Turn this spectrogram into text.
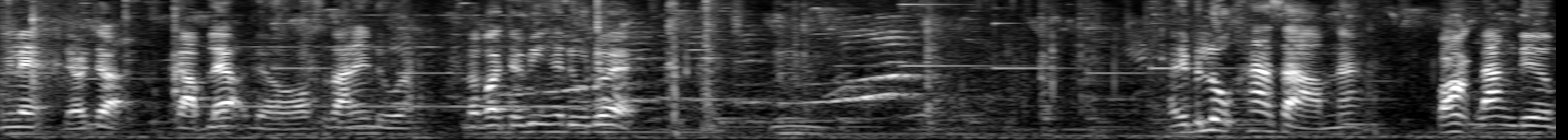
นี่แหละ เดี๋ยวจะกลับแล้ว เดี๋ยวสตาร์ทให้ดูนะแล้วก็จะวิ่งให้ดูด้วย อืม อันนี้เป็นลูก 53 นะ ปัง ร่างเดิม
